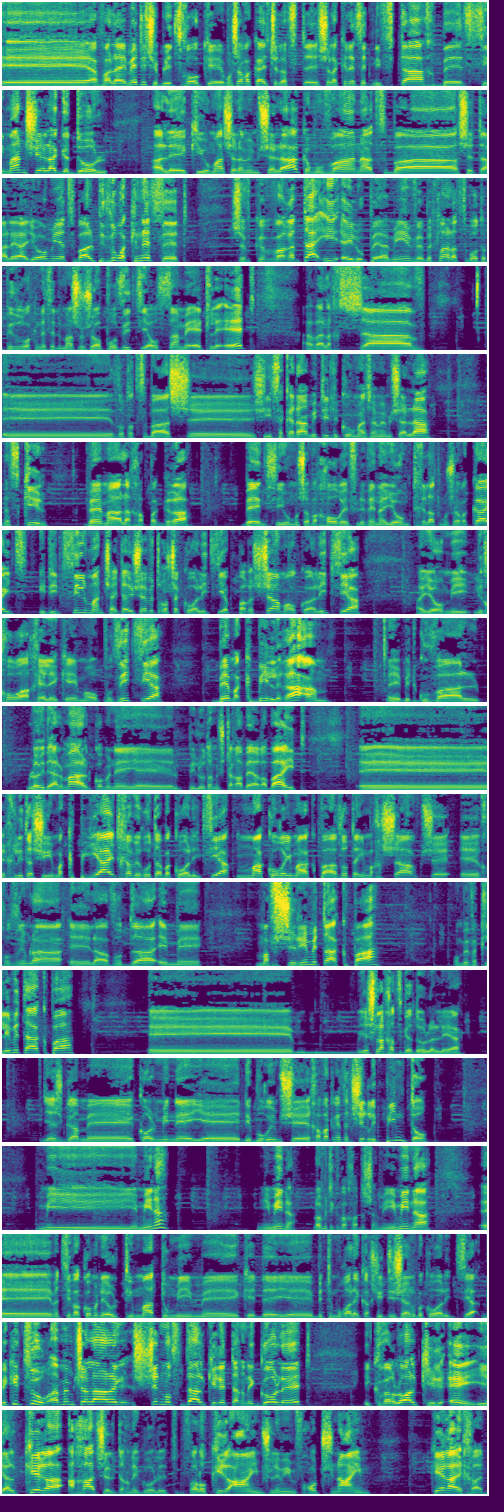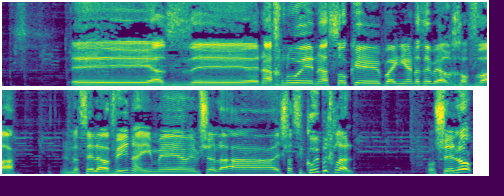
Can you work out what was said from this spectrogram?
אה, אבל האמת היא שבלי צחוק, אה, מושב הקיץ של, של הכנסת נפתח בסימן שאלה גדול. על uh, קיומה של הממשלה. כמובן, ההצבעה שתעלה היום היא הצבעה על פיזור הכנסת, שכבר עלתה אי אילו פעמים, ובכלל, הצבעות על פיזור הכנסת זה משהו שהאופוזיציה עושה מעת לעת, אבל עכשיו אה, זאת הצבעה ש... שהיא סכנה אמיתית לקיומה של הממשלה. נזכיר, במהלך הפגרה, בין סיום מושב החורף לבין היום, תחילת מושב הקיץ, עידית סילמן, שהייתה יושבת ראש הקואליציה, פרשה מהקואליציה, היום היא לכאורה חלק אה, מהאופוזיציה. במקביל רע"מ, אה, בתגובה על, לא יודע על מה, על כל מיני אה, פעילות המשטרה בהר הבית, אה, החליטה שהיא מקפיאה את חברותה בקואליציה. מה קורה עם ההקפאה הזאת? האם עכשיו כשחוזרים לה, לעבודה הם מפשירים את ההקפאה? או מבטלים את ההקפאה? יש לחץ גדול עליה. יש גם כל מיני דיבורים שחברת הכנסת שירלי פינטו מימינה? מימינה, לא מתקווה חדשה, מימינה, אה, מציבה כל מיני אולטימטומים אה, כדי, אה, בתמורה לכך שהיא תישאר בקואליציה. בקיצור, הממשלה שנוסדה על קרעי תרנגולת, היא כבר לא על קרעי, היא על קרע אחת של תרנגולת. כבר לא קרעיים שלמים, לפחות שניים. קרע אחד. אז אנחנו נעסוק בעניין הזה בהרחבה. ננסה להבין האם הממשלה, יש לה סיכוי בכלל, או שלא.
